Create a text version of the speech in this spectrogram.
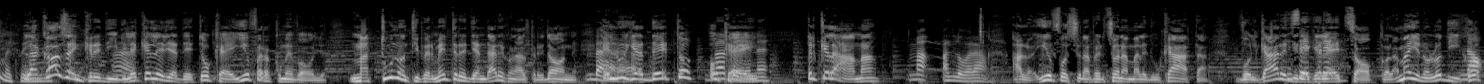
Ma la cosa incredibile Eh. è che lei gli ha detto: Ok, io farò come voglio, ma tu non ti permettere di andare con altre donne. Beh, e lui gli ha detto: Ok, perché la ama. Ma allora. Allora, io fossi una persona maleducata, volgare, direi sei che pre- lei è zoccola, ma io non lo dico. No,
